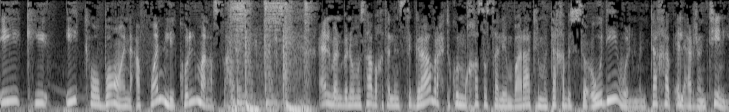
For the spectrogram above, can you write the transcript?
إيكي e-coupon عفوا لكل منصة. علما بأنه مسابقة الإنستغرام راح تكون مخصصة لمباراة المنتخب السعودي والمنتخب الأرجنتيني.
